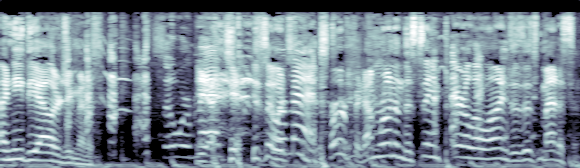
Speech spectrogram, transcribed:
I need the allergy medicine. so we're Yeah, matched. so we're it's matched. perfect. I'm running the same parallel lines as this medicine.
